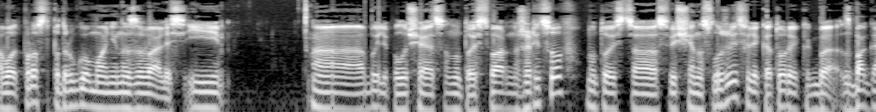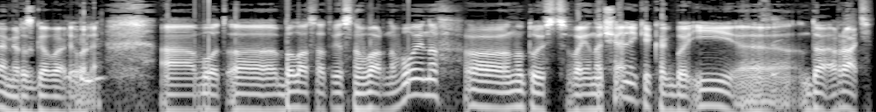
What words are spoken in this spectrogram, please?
вот, просто по-другому они назывались, и были, получается, ну, то есть варны жрецов, ну, то есть а, священнослужители, которые как бы с богами разговаривали. А, вот. Была, соответственно, варна воинов, ну, то есть военачальники, как бы, и, э, да, рать.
